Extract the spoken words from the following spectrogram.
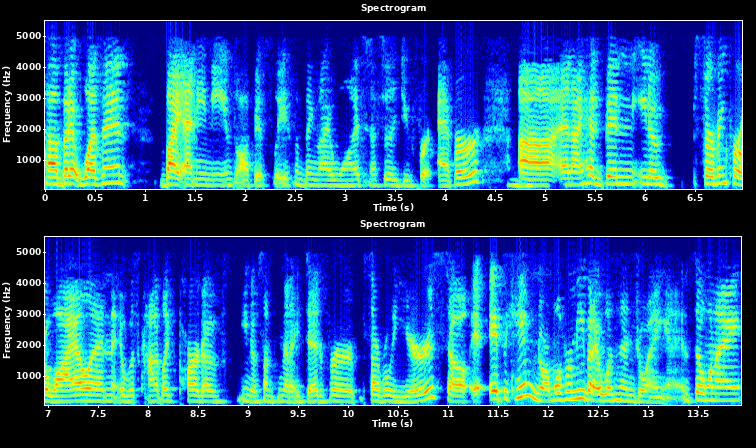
Um, but it wasn't by any means, obviously, something that I wanted to necessarily do forever. Mm-hmm. Uh, and I had been, you know, serving for a while and it was kind of like part of, you know, something that I did for several years. So it, it became normal for me, but I wasn't enjoying it. And so when I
